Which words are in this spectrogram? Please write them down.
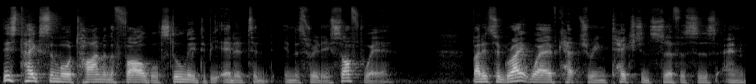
This takes some more time and the file will still need to be edited in the 3D software, but it's a great way of capturing textured surfaces and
